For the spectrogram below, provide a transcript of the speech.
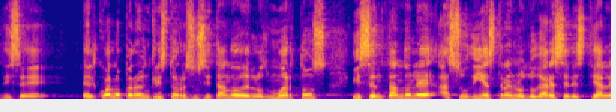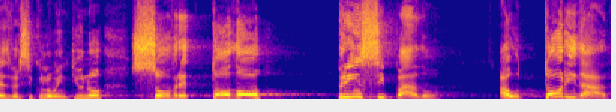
dice, el cual operó en Cristo resucitando de los muertos y sentándole a su diestra en los lugares celestiales, versículo 21, sobre todo principado, autoridad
